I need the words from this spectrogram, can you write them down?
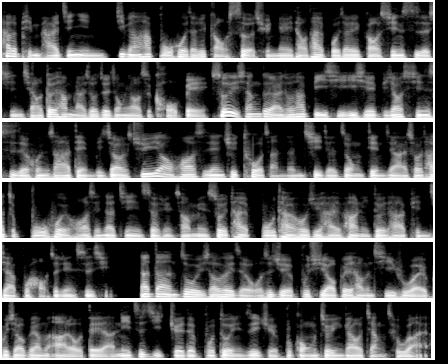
他的品牌经营基本上他不会再去搞社群那一套，他也不会再去搞新式的行销。对他们来说，最重要的是口碑。所以相对来说，他比起一些比较新式的婚纱店，比较需要花时间去拓展人气的这种店家来说，他就不会花时间在经营社群上面，所以他也不太会去害怕你对他的评价不好这件事情。那当然，作为消费者，我是觉得不需要被他们欺负啊，也不需要被他们阿楼对啊。你自己觉得不对，你自己觉得不公，就应该要讲出来啊。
